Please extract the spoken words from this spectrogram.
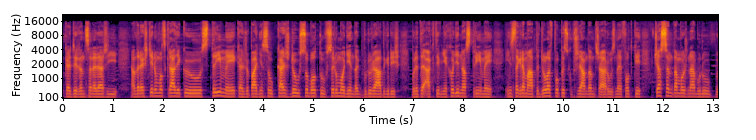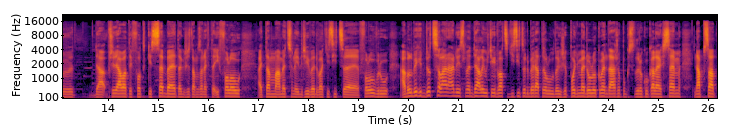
každý den se nedaří. Andra, ještě jednou moc krát děkuju, streamy, každopádně jsou každou sobotu v 7 hodin, tak budu rád, když budete aktivně chodit na streamy, Instagram máte dole v popisku, přidám tam třeba různé fotky, časem tam možná budu eh, dá, přidávat ty fotky sebe, takže tam zanechte i follow, ať tam máme co nejdříve 2000 followerů. A byl bych docela rád, když jsme dali už těch 20 000 odběratelů, takže pojďme dolů do komentáře, pokud jste to dokoukali až sem, napsat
